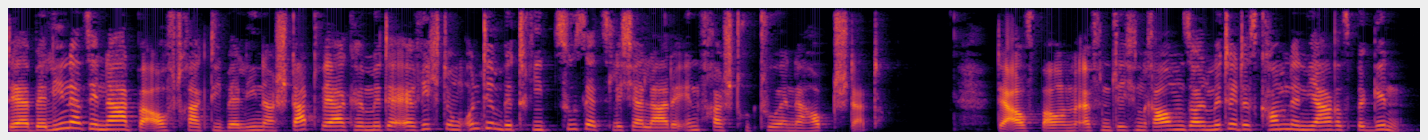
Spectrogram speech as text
Der Berliner Senat beauftragt die Berliner Stadtwerke mit der Errichtung und dem Betrieb zusätzlicher Ladeinfrastruktur in der Hauptstadt. Der Aufbau im öffentlichen Raum soll Mitte des kommenden Jahres beginnen.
